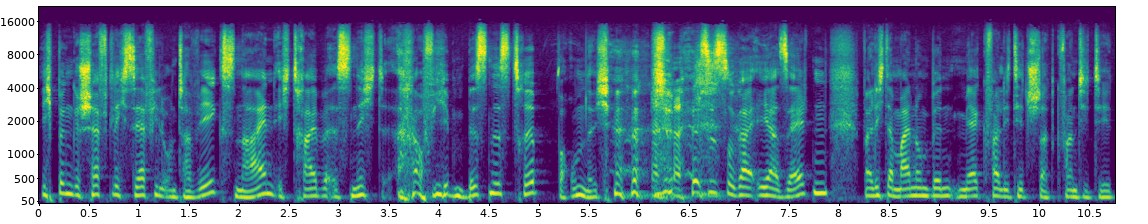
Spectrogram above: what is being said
Ich bin geschäftlich sehr viel unterwegs. Nein, ich treibe es nicht auf jedem Business-Trip. Warum nicht? es ist sogar eher selten, weil ich der Meinung bin, mehr Qualität statt Quantität.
